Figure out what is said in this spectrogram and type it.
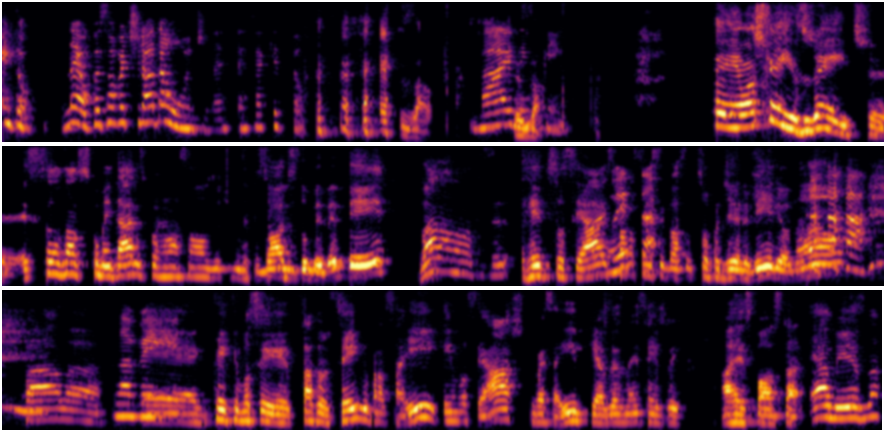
é, então, né, o pessoal vai tirar da onde, né, essa é a questão, Exato. mas, Exato. enfim, Bem, eu acho que é isso, gente. Esses são os nossos comentários com relação aos últimos episódios do BBB. Vá lá nas nossas redes sociais, fala se você gosta de sopa de ervilha ou não. fala é, quem que você está torcendo para sair, quem você acha que vai sair, porque às vezes nem sempre a resposta é a mesma.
